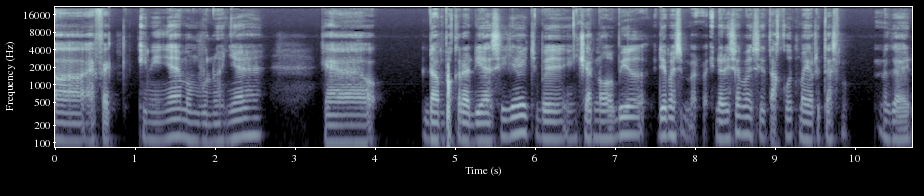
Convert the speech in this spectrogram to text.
uh, efek ininya membunuhnya. Kayak dampak radiasi ya coba yang Chernobyl dia masih Indonesia masih takut mayoritas negara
